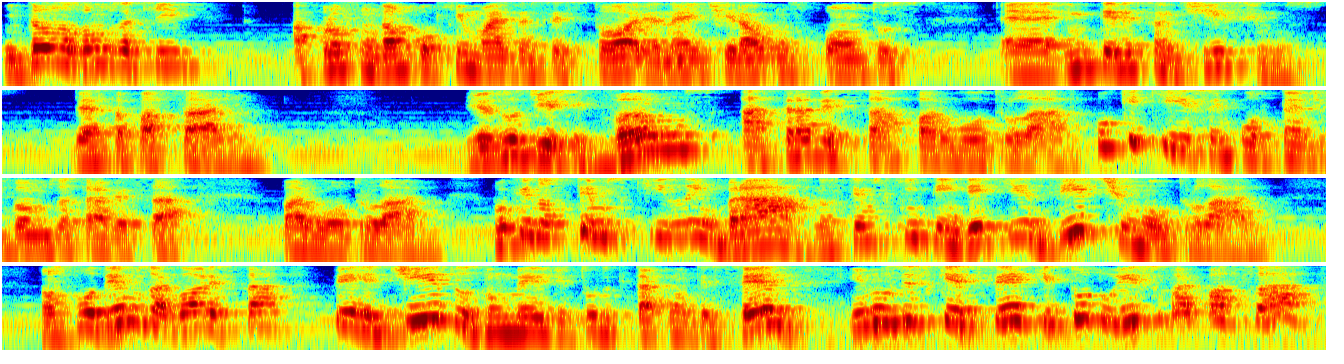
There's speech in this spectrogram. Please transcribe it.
Então, nós vamos aqui aprofundar um pouquinho mais nessa história, né, e tirar alguns pontos é, interessantíssimos desta passagem. Jesus disse: Vamos atravessar para o outro lado. Por que, que isso é importante? Vamos atravessar para o outro lado? Porque nós temos que lembrar, nós temos que entender que existe um outro lado. Nós podemos agora estar perdidos no meio de tudo que está acontecendo e nos esquecer que tudo isso vai passar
